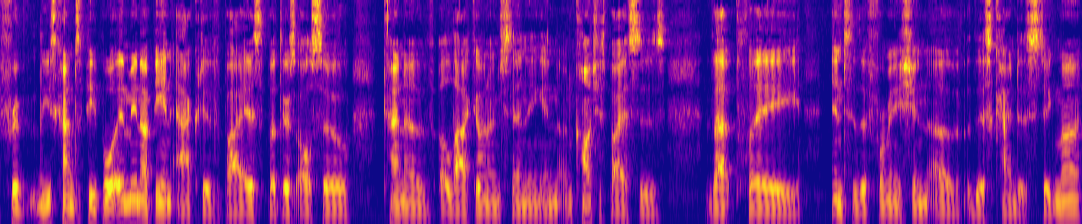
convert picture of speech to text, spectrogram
for these kinds of people, it may not be an active bias, but there's also kind of a lack of an understanding and unconscious biases that play into the formation of this kind of stigma.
